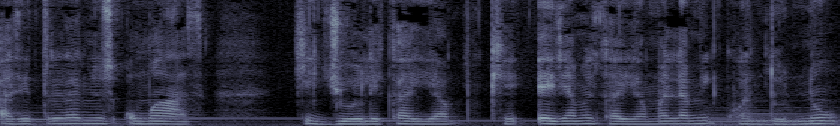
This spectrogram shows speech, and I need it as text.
hace tres años o más que yo le caía, que ella me caía mal a mí, cuando no.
